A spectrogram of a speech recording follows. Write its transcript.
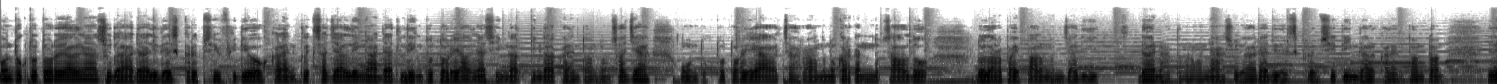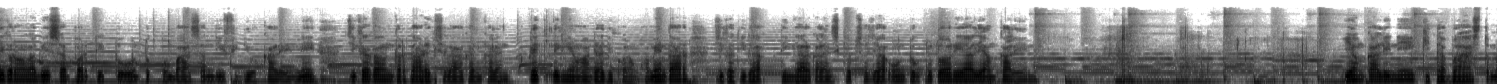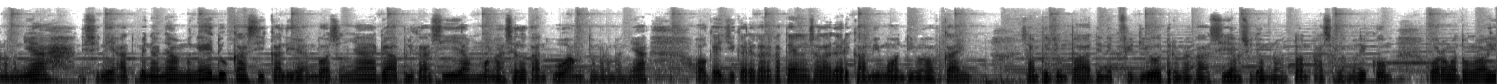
untuk tutorialnya sudah ada di deskripsi video. Kalian klik saja link ada link tutorialnya sehingga tinggal kalian tonton saja untuk tutorial cara menukarkan saldo dolar PayPal menjadi dana teman-temannya sudah ada di deskripsi tinggal kalian tonton. Jadi kurang lebih seperti itu untuk pembahasan di video kali ini. Jika kalian tertarik silahkan kalian klik link yang ada di kolom komentar. Jika tidak tinggal kalian skip saja untuk tutorial yang kali ini. Yang kali ini kita bahas teman-teman ya. Di sini admin hanya mengedukasi kalian bahwasanya ada aplikasi yang menghasilkan uang teman-teman ya. Oke, jika ada kata-kata yang salah dari kami mohon dimaafkan. Sampai jumpa di next video. Terima kasih yang sudah menonton. Assalamualaikum warahmatullahi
